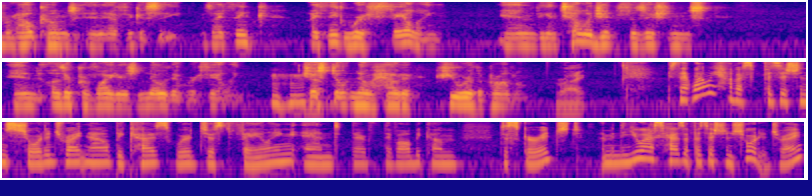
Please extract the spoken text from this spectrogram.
for outcomes and efficacy. Because I think I think we're failing, and the intelligent physicians and other providers know that we're failing. Mm-hmm. We just don't know how to cure the problem. Right. Is that why we have a physicians shortage right now? Because we're just failing and they've, they've all become discouraged? I mean, the U.S. has a physician shortage, right?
